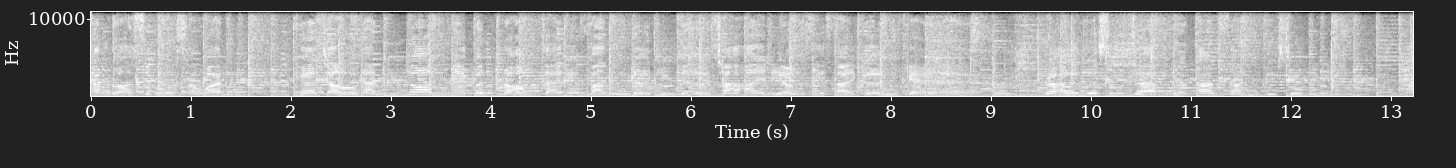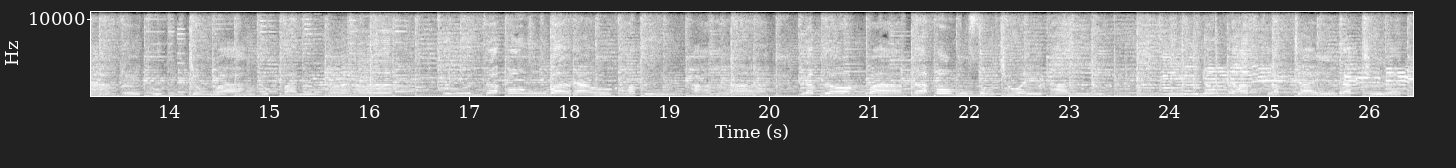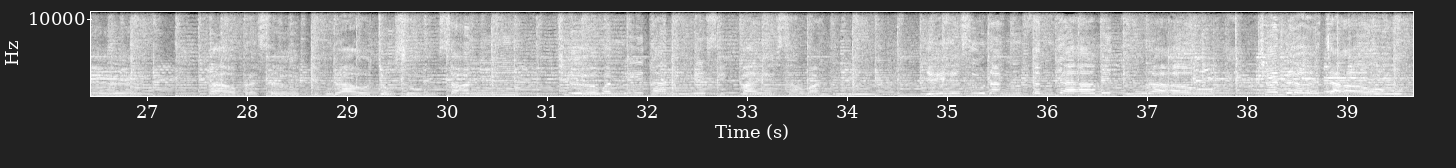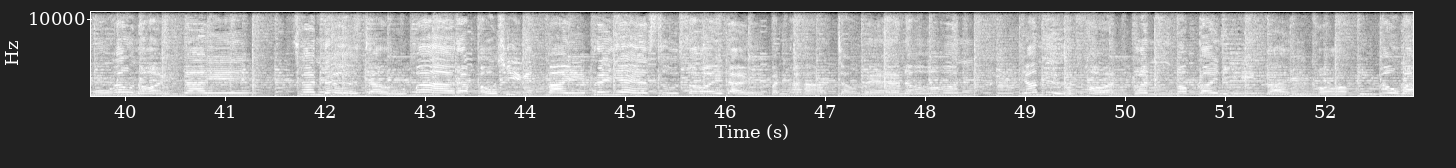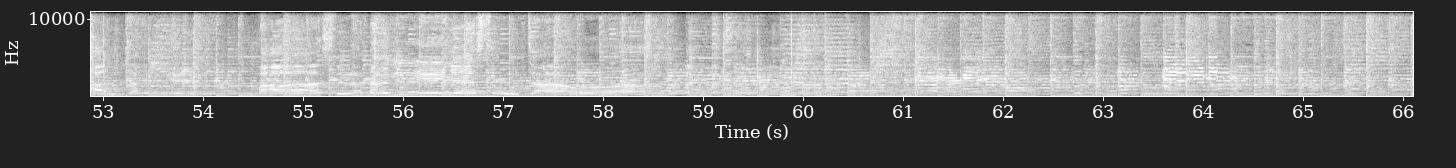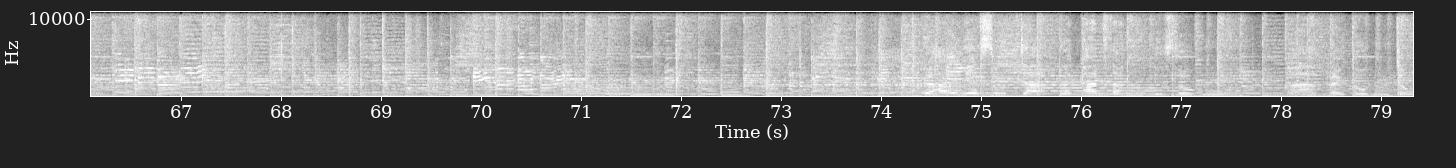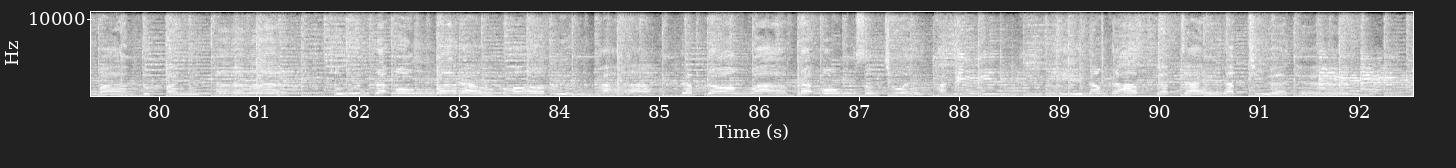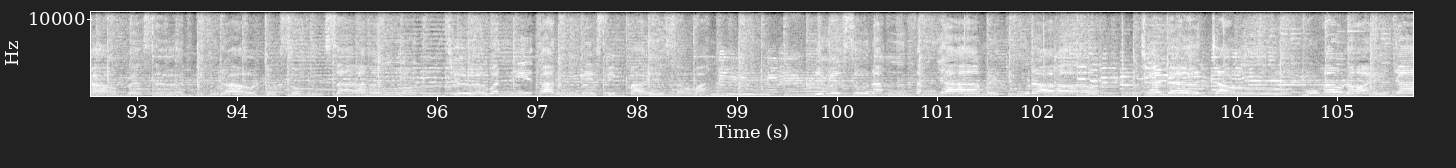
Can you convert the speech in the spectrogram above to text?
ทั้งรอดสู่สวรรค์ แค่เจ้านั้นยอมให้เพิ่นครองใจฟังเดินยิงเดินชายเดียวสิสายเกินแก่พระเยซูจะประทานสันติสุขหากเคยทุกข์จงวางทุกปัญหา ทูลพระองค์ว่าเราขอพึ่งพา รับรองว่าพระองค์ทรงช่วยทัน พี่น้องรับกลับใจรับเชื่อเถิดข่าวประเสริฐถึงเราจงสูงสัน เชื่อวันนี้ท่านมีสิทธิ์ไปสวรรค์ เยซูนั้นสัญญาไม่ถึงเราเชิญเด้อเจ้ามูเฮาหน่อยไงเชิญเด้อเจ้ามารับเอาชีวิตใหม่พระเยซูซอยได้ ดือดร้อนเพิ่นบ่ปล่อยหนีไกลขอพิงเฮาวางใจ มาเสือในเยซูเจ้าพระเยซูจะประทานสันติสุข รทุกข์จงวางทุกปัญหาทูลพระองค์ว่าเราขอพึ่งพา รับรองว่าพระองค์ทรงช่วยทันพี่น้องครับกลับใจรับเชื่อเถิดข่าวประเสริฐถึงเราจงสุขสันเชื่อวันนี้ท่านมีสิทธิ์ไปสวรรค์เยซูนั้นสัญญาไม่ถึงเราเชิญเด้อเจ้าหมู่เฮาหน่อยใหญ่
